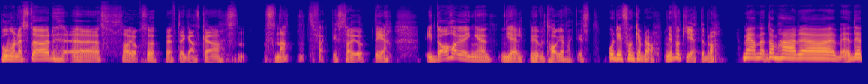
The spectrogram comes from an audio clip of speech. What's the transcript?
Boendestöd eh, sa jag också upp efter ganska sn- snabbt faktiskt, sa jag upp det. Idag har jag ingen hjälp överhuvudtaget faktiskt. Och det funkar bra? Det funkar jättebra. Men de här, eh,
